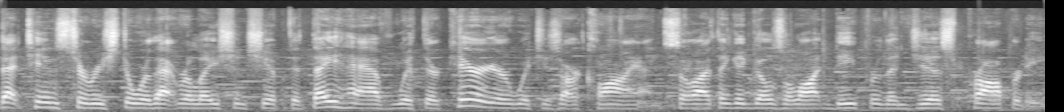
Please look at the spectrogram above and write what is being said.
that tends to restore that relationship that they have with their carrier, which is our client. So I think it goes a lot deeper than just property.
